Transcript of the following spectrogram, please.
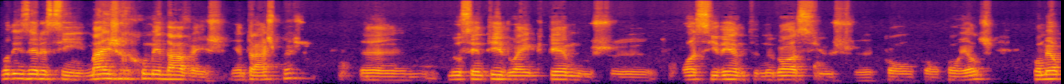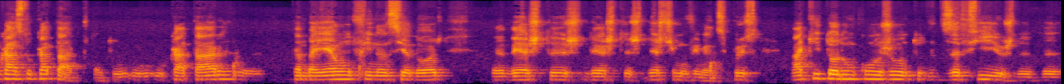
vou dizer assim, mais recomendáveis, entre aspas, eh, no sentido em que temos uh, Ocidente negócios uh, com, com, com, eles, como é o caso do Qatar. Portanto, o, o Qatar também é um financiador destes, destes, destes movimentos. Por isso, há aqui todo um conjunto de desafios de, de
